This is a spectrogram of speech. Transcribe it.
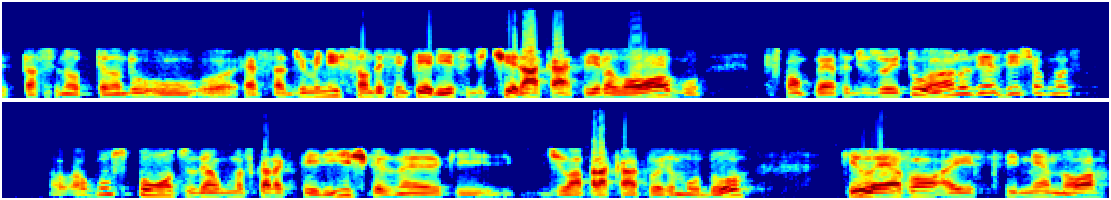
está é, se notando o, essa diminuição desse interesse de tirar a carteira logo que se completa 18 anos e existe algumas alguns pontos, né, algumas características, né, que de lá para cá a coisa mudou, que levam a esse menor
